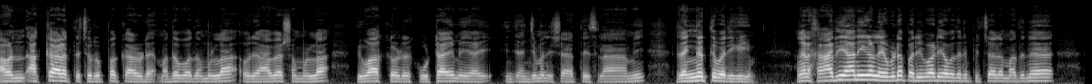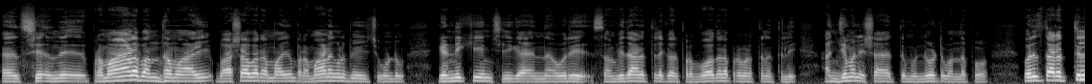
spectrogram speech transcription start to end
അവൻ അക്കാലത്തെ ചെറുപ്പക്കാരുടെ മതബോധമുള്ള ഒരു ആവേശമുള്ള യുവാക്കളുടെ കൂട്ടായ്മയായി അഞ്ചുമൻ ഇഷാത്തെ ഇസ്ലാമി രംഗത്ത് വരികയും അങ്ങനെ ഹാദിയാനികൾ എവിടെ പരിപാടി അവതരിപ്പിച്ചാലും അതിനെ പ്രമാണബന്ധമായി ഭാഷാപരമായും പ്രമാണങ്ങൾ ഉപയോഗിച്ചുകൊണ്ടും ഗണ്ണിക്കുകയും ചെയ്യുക എന്ന ഒരു സംവിധാനത്തിലേക്ക് ഒരു പ്രബോധന പ്രവർത്തനത്തിൽ അഞ്ചുമൻ ഇഷായത്ത് മുന്നോട്ട് വന്നപ്പോൾ ഒരു തരത്തിൽ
